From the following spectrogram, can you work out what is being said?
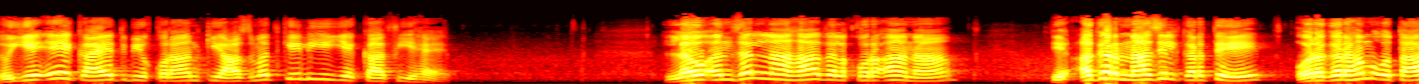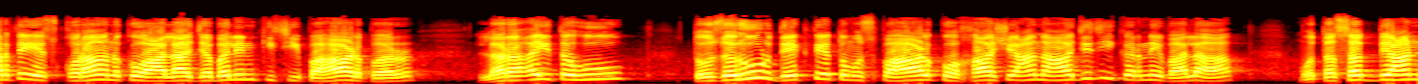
تو یہ ایک آیت بھی قرآن کی عظمت کے لیے یہ کافی ہے۔ لو انزل نہ القرآن، یہ اگر نازل کرتے اور اگر ہم اتارتے اس قرآن کو اعلی جبل کسی پہاڑ پر لڑا تو ضرور دیکھتے تم اس پہاڑ کو خاشعان آجزی کرنے والا متصدیان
